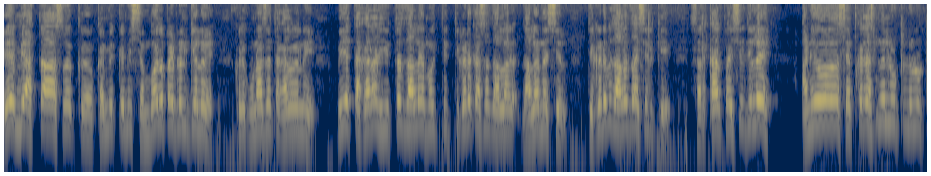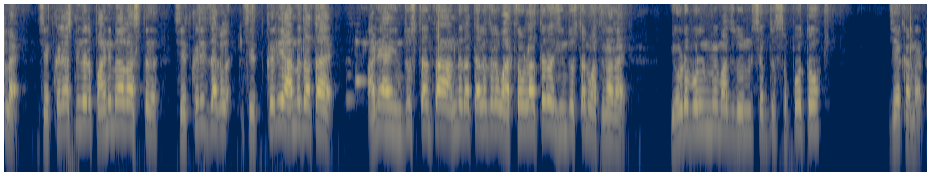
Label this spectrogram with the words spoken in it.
हे मी आत्ता असं क कमीत कमी शंभर पाईपलाईन केलो आहे कधी कुणाचं तक्रार नाही. मी हे तक्रार इथंच झालं मग ते तिकडे कसं झालं झालं नसेल? तिकडे बी झालंच असेल की? सरकार पैसे दिले आणि अ, शेतकऱ्यासनी लुटलं लुटलाय. शेतकऱ्यासनी जर पाणी मिळालं असतं शेतकरी जगला शेतकरी अन्नदाता आहे. आणि हा हिंदुस्थानचा अन्नदात्याला जर वाचवला तर हिंदुस्थान वाचणार आहे. एवढं बोलून मी माझे दोन शब्द संपवतो. जय कर्नाटक.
